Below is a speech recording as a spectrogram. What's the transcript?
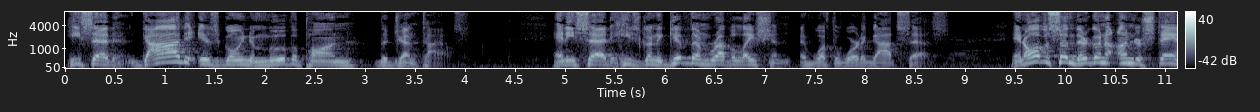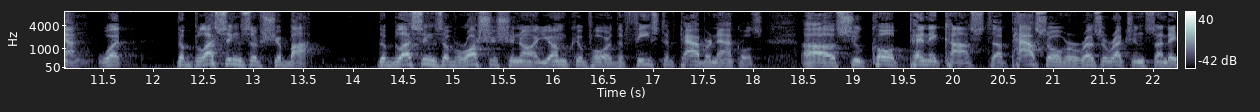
He said, God is going to move upon the Gentiles. And he said, He's going to give them revelation of what the Word of God says. And all of a sudden, they're going to understand what the blessings of Shabbat, the blessings of Rosh Hashanah, Yom Kippur, the Feast of Tabernacles, uh, Sukkot, Pentecost, uh, Passover, Resurrection Sunday,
